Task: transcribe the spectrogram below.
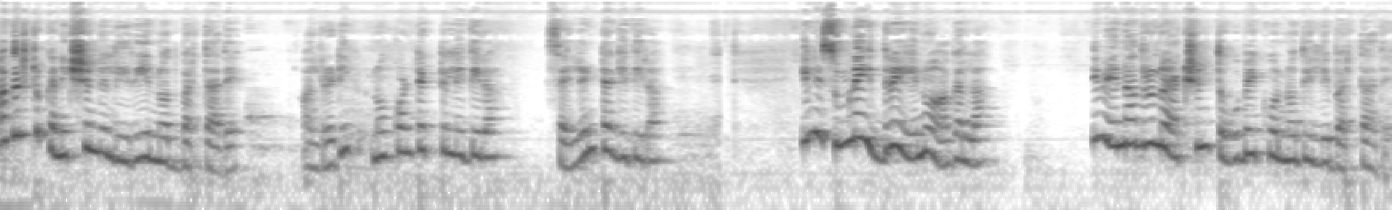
ಆದಷ್ಟು ಕನೆಕ್ಷನ್ನಲ್ಲಿ ಇರಿ ಅನ್ನೋದು ಬರ್ತಾ ಇದೆ. ಆಲ್ರೆಡಿ ನೋ ಕಾಂಟ್ಯಾಕ್ಟಲ್ಲಿ ಇದ್ದೀರಾ? ಸೈಲೆಂಟಾಗಿದ್ದೀರಾ ಇಲ್ಲಿ ಸುಮ್ಮನೆ ಇದ್ದರೆ ಏನೂ ಆಗಲ್ಲ. ನೀವೇನಾದ್ರೂ ಆ್ಯಕ್ಷನ್ ತಗೋಬೇಕು ಅನ್ನೋದು ಇಲ್ಲಿ ಬರ್ತಾ ಇದೆ.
